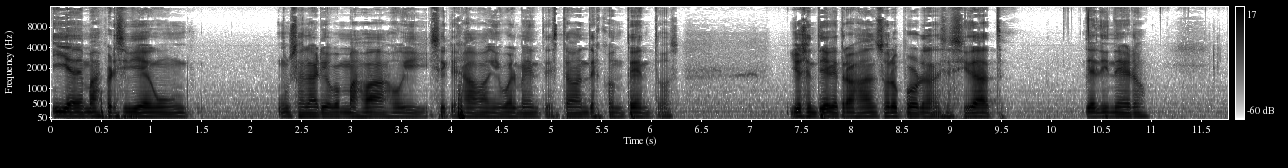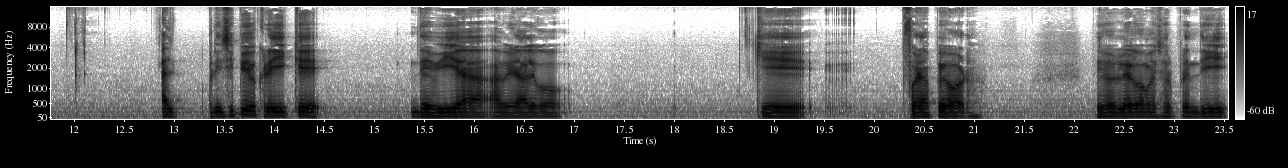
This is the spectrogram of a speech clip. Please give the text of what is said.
y además percibían un, un salario más bajo y se quejaban igualmente, estaban descontentos. Yo sentía que trabajaban solo por la necesidad del dinero al principio yo creí que debía haber algo que fuera peor, pero luego me sorprendí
